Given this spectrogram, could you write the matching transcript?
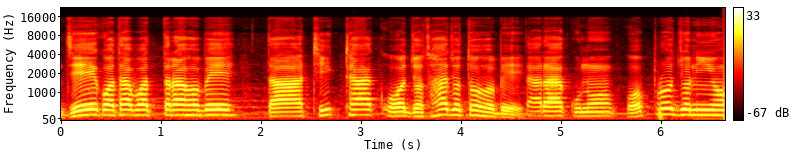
যে কথাবার্তা হবে তা ঠিকঠাক ও যথাযথ হবে। তারা কোনো অপ্রয়োজনীয়,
